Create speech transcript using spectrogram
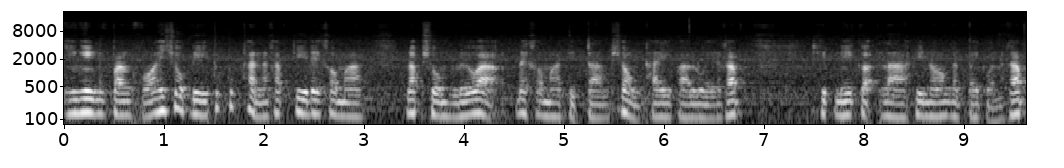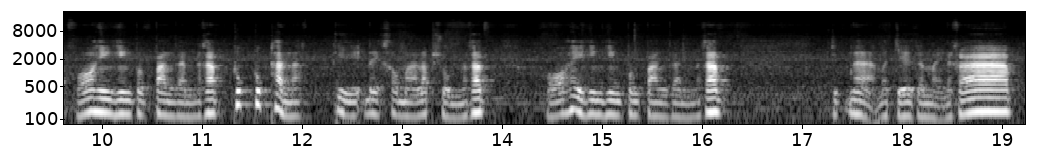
เฮงๆปังขอให้โชคดีทุก ๆ ท่านนะครับ ที่ได้เข้ามารับชมหรือว่าได้เข้ามาติดตามช่องไทยพารวยนะครับ คลิปนี้ก็ลาพี่น้องกันไปก่อนนะครับ ขอเฮงๆปังๆกันนะครับ ทุก ๆ ท่านนะที่ได้เข้ามารับชมนะครับ ขอให้เฮงๆปังๆกันนะครับ คลิปหน้ามาเจอกันใหม่นะครับ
